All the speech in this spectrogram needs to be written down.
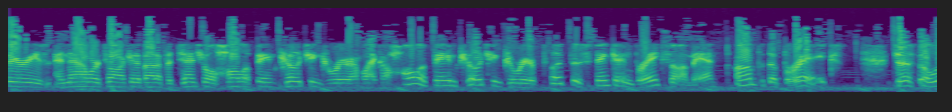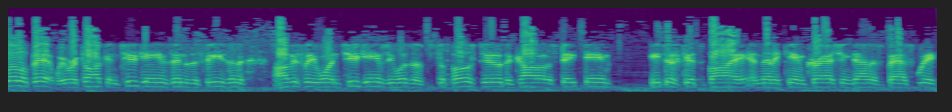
Series, and now we're talking about a potential Hall of Fame coaching career. I'm like a Hall of Fame coaching career. Put the stinking brakes on, man. Pump the brakes just a little bit. We were talking two games into the season. Obviously, won two games he wasn't supposed to. The Colorado State game, he just gets by, and then it came crashing down this past week.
